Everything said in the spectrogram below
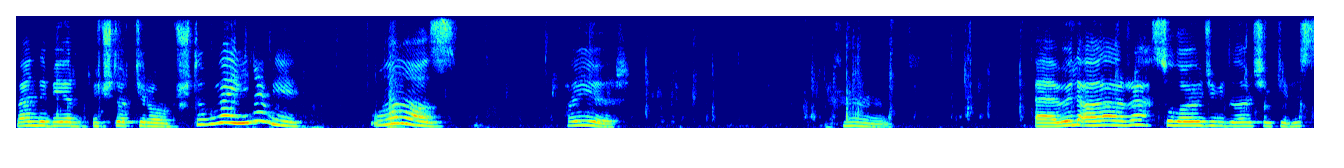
Ben de bir yer 3-4 kere olmuştu. Ve yine mi? Olamaz. Hayır. Hmm. Ee, böyle ara ara solo oyuncu videoları çekeriz.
